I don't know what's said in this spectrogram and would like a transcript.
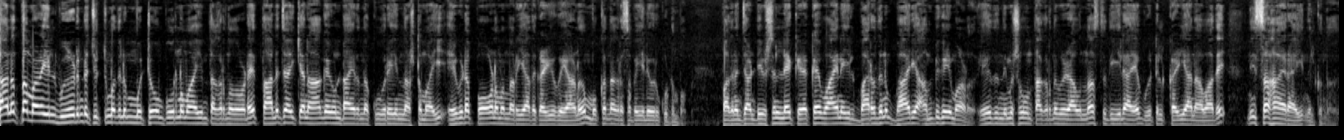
കനത്ത മഴയിൽ വീടിന്റെ ചുറ്റുമതിലും മുറ്റവും പൂർണമായും തകർന്നതോടെ തലചായ്ക്കാൻ ആകെ ഉണ്ടായിരുന്ന കൂരയും നഷ്ടമായി. എവിടെ പോകണമെന്നറിയാതെ കഴിയുകയാണ് മുക്കം നഗരസഭയിലെ ഒരു കുടുംബം. പതിനഞ്ചാം ഡിവിഷനിലെ കിഴക്കേ വായനയിൽ ഭരതനും ഭാര്യ അംബികയുമാണ് ഏത് നിമിഷവും തകർന്നു വീഴാവുന്ന സ്ഥിതിയിലായ വീട്ടിൽ കഴിയാനാവാതെ നിസ്സഹായരായി നിൽക്കുന്നത്.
